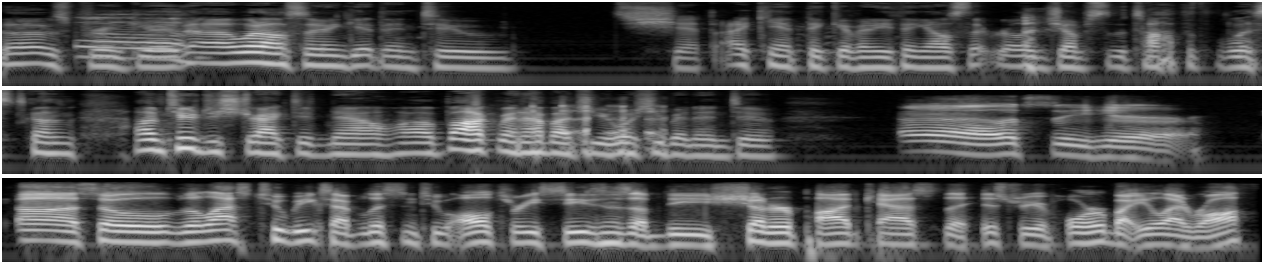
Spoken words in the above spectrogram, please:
That was pretty good. Uh, what else have we been getting into? Shit, I can't think of anything else that really jumps to the top of the list. I'm, I'm too distracted now. Uh, Bachman, how about you? What you been into? Oh, let's see here. Uh, so the last two weeks, I've listened to all three seasons of the Shudder podcast, "The History of Horror" by Eli Roth,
